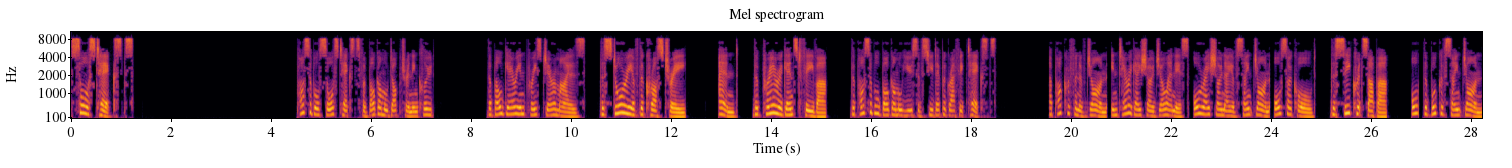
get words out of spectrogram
Source texts Possible source texts for Bogomil doctrine include The Bulgarian priest Jeremiah's The Story of the Cross Tree, and The Prayer Against Fever. The possible Bogomil use of pseudepigraphic texts Apocryphon of John, Interrogatio Joannis, Oratione of St. John, also called the Secret Supper, or the Book of St. John.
